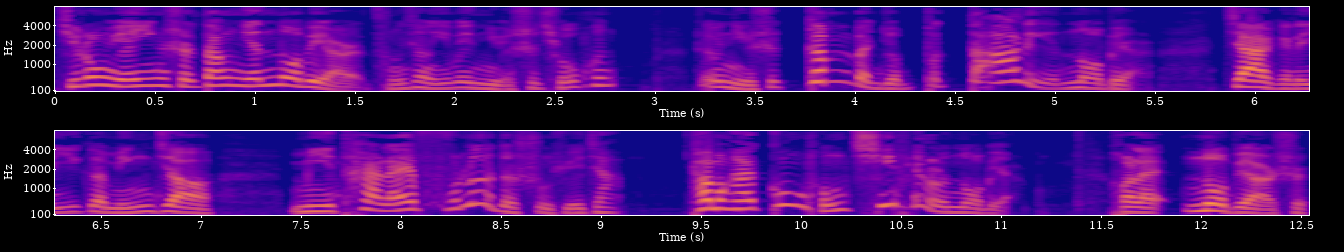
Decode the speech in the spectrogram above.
其中原因是当年诺贝尔曾向一位女士求婚，这位女士根本就不搭理诺贝尔。嫁给了一个名叫米泰莱弗勒的数学家，他们还共同欺骗了诺贝尔。后来诺贝尔是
